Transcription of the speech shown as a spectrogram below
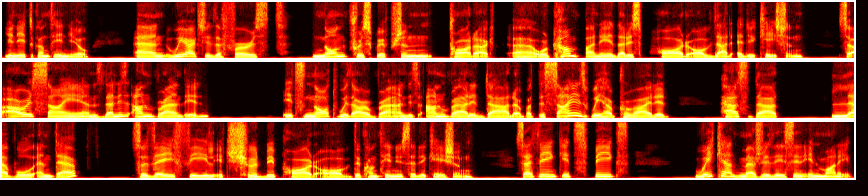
You need to continue. And we're actually the first non-prescription product uh, or company that is part of that education. So our science then is unbranded. It's not with our brand, it's unbranded data, but the science we have provided has that level and depth. So they feel it should be part of the continuous education. So I think it speaks we can't measure this in, in money.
